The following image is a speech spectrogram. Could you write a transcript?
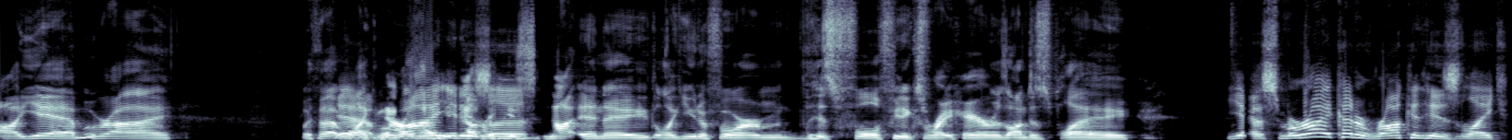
Oh yeah, Murai. With that, Yeah, like now that, he- it now uh, he's not in a like uniform, his full Phoenix Wright hair is on display. Yes, mariah kind of rocking his like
